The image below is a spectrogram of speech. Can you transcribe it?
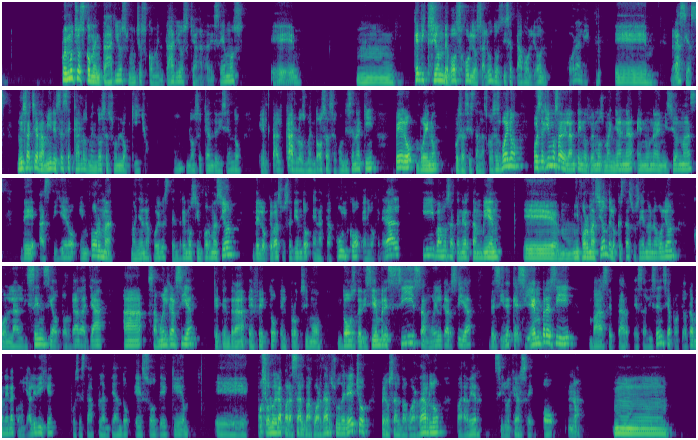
pues muchos comentarios, muchos comentarios que agradecemos. Eh, mm, qué dicción de voz, Julio. Saludos, dice Tabo León. Órale. Eh, gracias. Luis H. Ramírez, ese Carlos Mendoza es un loquillo. No sé qué ande diciendo el tal Carlos Mendoza, según dicen aquí, pero bueno, pues así están las cosas. Bueno, pues seguimos adelante y nos vemos mañana en una emisión más de Astillero Informa. Mañana jueves tendremos información de lo que va sucediendo en Acapulco en lo general y vamos a tener también eh, información de lo que está sucediendo en Nuevo León con la licencia otorgada ya a Samuel García, que tendrá efecto el próximo 2 de diciembre si Samuel García decide que siempre sí va a aceptar esa licencia, porque de otra manera, como ya le dije, pues está planteando eso de que eh, pues solo era para salvaguardar su derecho, pero salvaguardarlo para ver si lo ejerce o no. Mm,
